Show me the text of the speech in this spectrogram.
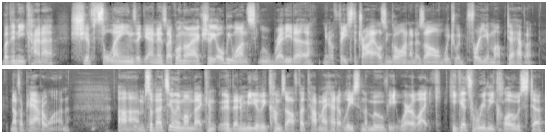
but then he kind of shifts lanes again. And is like, well, no, actually, Obi Wan's ready to, you know, face the trials and go on on his own, which would free him up to have a, another Padawan. Um, so that's the only moment that can that immediately comes off the top of my head, at least in the movie, where like he gets really close to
